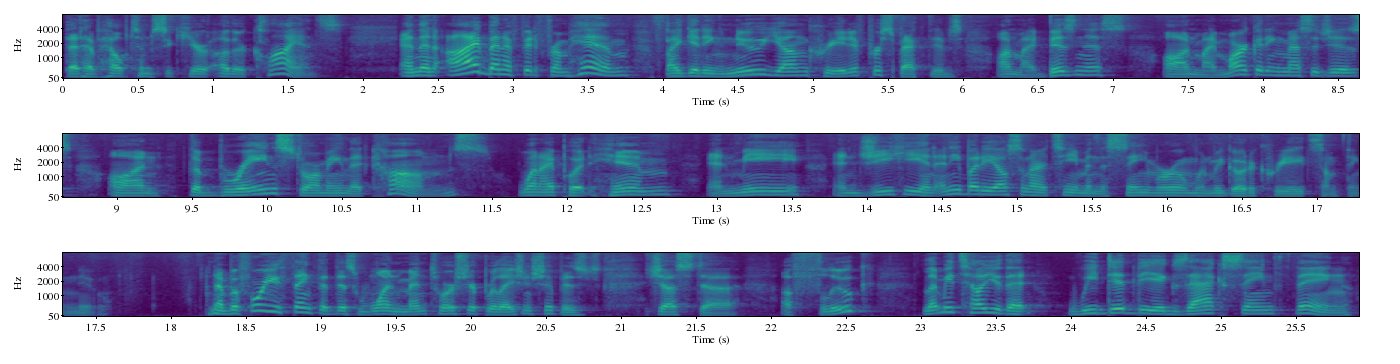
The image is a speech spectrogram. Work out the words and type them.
that have helped him secure other clients. And then I benefit from him by getting new, young, creative perspectives on my business, on my marketing messages, on the brainstorming that comes when I put him and me and Jihi and anybody else on our team in the same room when we go to create something new. Now, before you think that this one mentorship relationship is just a, a fluke, let me tell you that we did the exact same thing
